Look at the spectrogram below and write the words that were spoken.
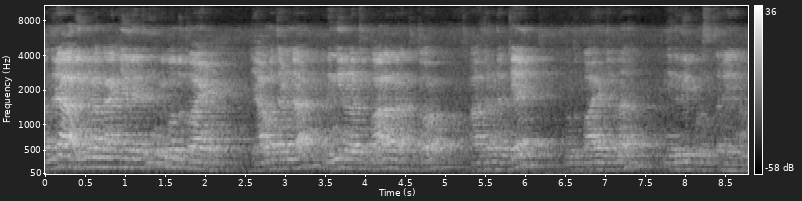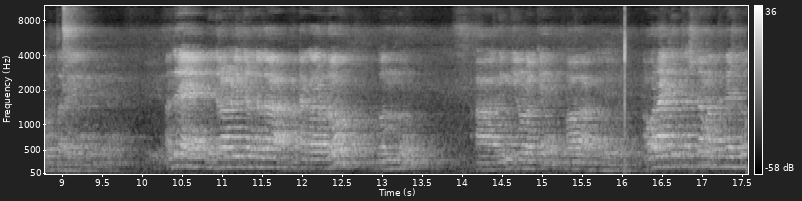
ಅಂದ್ರೆ ಆ ರಿಂಗಿನೊಳಗೆ ಹಾಕಿದ್ರೆ ನಿಮಗೆ ಒಂದು ಪಾಯಿಂಟ್ ಯಾವ ತಂಡ ರಿಂಗಿನೊಳಗೆ ಬಾಲನ್ನ ಹಾಕ್ತೋ ಆ ತಂಡಕ್ಕೆ ಒಂದು ಪಾಯಿಂಟ್ ಅನ್ನ ನಿಗದಿಪಡಿಸ್ತಾರೆ ಕೊಡ್ತಾರೆ ಅಂದ್ರೆ ಎದುರಾಳಿ ತಂಡದ ಆಟಗಾರರು ಬಂದು ಆ ರಿಂಗಿನೊಳಕ್ಕೆ ಬಾಲ್ ಹಾಕೋದು ಅವ್ರು ಹಾಕಿದ ತಕ್ಷಣ ಮತ್ತೆ ನೆಕ್ಸ್ಟ್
